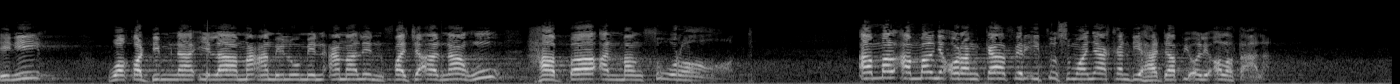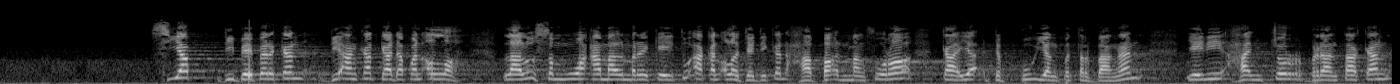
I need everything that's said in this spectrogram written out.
ini wa qadimna ila ma'amilu min amalin faja'alnahu habaan mansura. Amal-amalnya orang kafir itu semuanya akan dihadapi oleh Allah Ta'ala. Siap dibeberkan, diangkat ke hadapan Allah. Lalu semua amal mereka itu akan Allah jadikan habaan mansura kayak debu yang berterbangan. Ya ini hancur, berantakan,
